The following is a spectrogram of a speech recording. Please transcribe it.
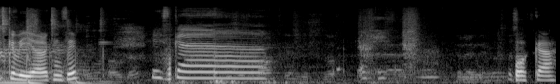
ska vi göra Kinsey? Vi ska... Åka...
